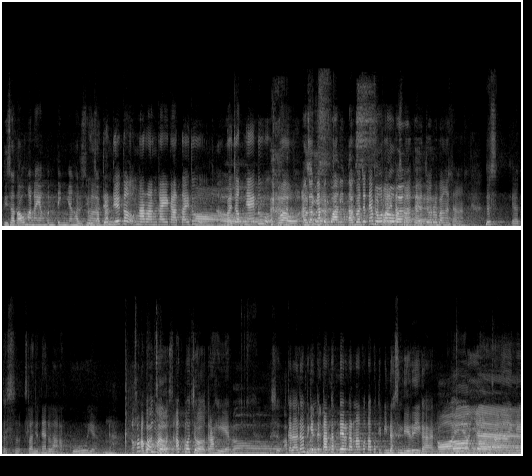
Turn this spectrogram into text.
Bisa tahu mana yang penting yang harus eh, diucapkan. dan dia kalau ngarangkai kata itu Oh. bacotnya itu wow Bacotnya berkualitas. bacotnya Coro berkualitas banget banget, ya, ya. coro banget ha. terus ya terus selanjutnya adalah aku ya udah. Oh, aku tuh pojok? males aku pojok terakhir Oh. terus kadang-kadang bikin dari ketar terakhir. ketir karena aku takut dipindah sendiri kan Oh, Oh, iya. iya. ini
